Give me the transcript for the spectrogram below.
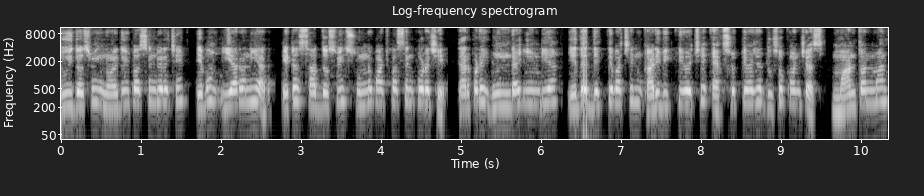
দুই দশমিক নয় দুই পার্সেন্ট বেড়েছে এবং ইয়ার অন ইয়ার এটা সাত দশমিক শূন্য পাঁচ পার্সেন্ট পড়েছে। তারপরে হুন্ডাই ইন্ডিয়া, এদের দেখতে পাচ্ছেন গাড়ি বিক্রি হয়েছে একষট্টি হাজার দুশো পঞ্চাশ। মান্থ অন মান্থ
